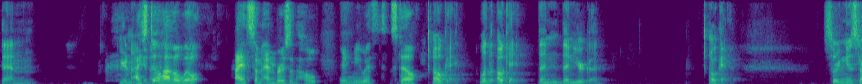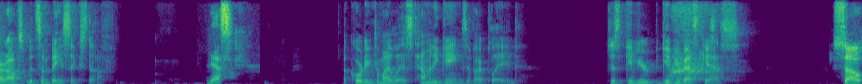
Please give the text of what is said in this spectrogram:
Then you're not. I gonna... still have a little. I have some embers of hope in me with still. Okay. Well, okay. Then then you're good. Okay. So we're going to start off with some basic stuff. Yes. According to my list, how many games have I played? Just give your give your best guess. So,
